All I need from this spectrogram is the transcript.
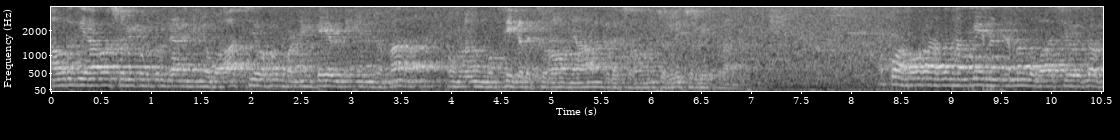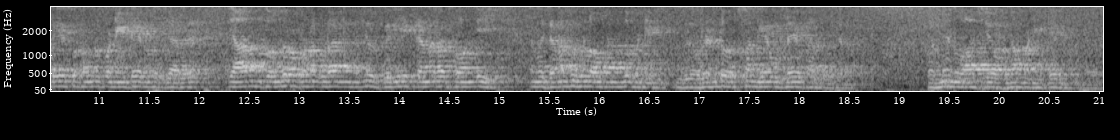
அவருக்கு யாரோ சொல்லி கொடுத்துருக்காங்க நீங்கள் வாசி யோகம் பண்ணிக்கிட்டே இருந்தீங்கன்னு சொன்னால் உங்களுக்கு முக்தி கிடைச்சிரும் ஞானம் கிடைச்சிரும்னு சொல்லி சொல்லியிருக்கிறாங்க அப்போ அவர் அதை நம்பி என்னங்கன்னா அந்த வாசி யோகத்தை அப்படியே தொடர்ந்து பண்ணிக்கிட்டே இருந்திருக்காரு யாரும் தொந்தரவு பண்ணக்கூடாதுன்னு நினச்சி ஒரு பெரிய கிணறை தோண்டி அந்த கிணத்துக்குள்ளே உட்காந்து பண்ணி ரெண்டு வருஷம் அங்கேயே உள்ளே உட்காந்துருக்காரு ஒன்று இந்த வாசி யோகம் தான் பண்ணிக்கிட்டே இருந்திருக்காரு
